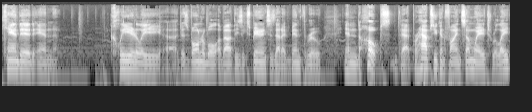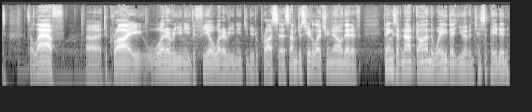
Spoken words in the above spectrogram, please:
candid and clearly uh, just vulnerable about these experiences that I've been through in the hopes that perhaps you can find some way to relate, to laugh, uh, to cry, whatever you need to feel, whatever you need to do to process. I'm just here to let you know that if things have not gone the way that you have anticipated,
